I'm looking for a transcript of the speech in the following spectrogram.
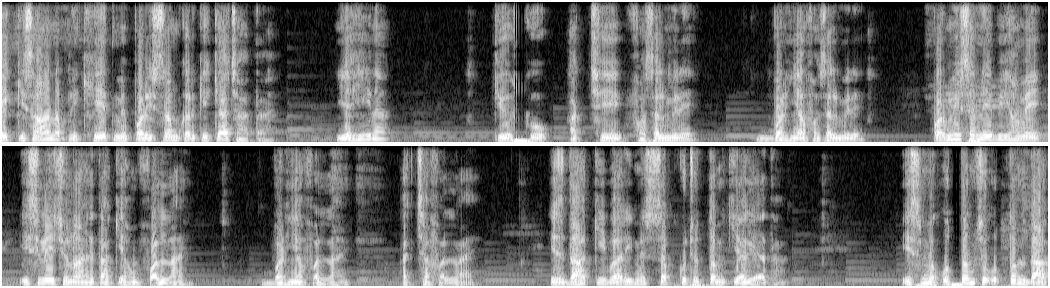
एक किसान अपने खेत में परिश्रम करके क्या चाहता है? यही ना, कि उसको अच्छे फ़सल मिले, बढ़िया फ़सल मिले। परमेश्वर ने भी हमें इसलिए चुना है ताकि हम फल लाएँ, बढ़िया फल लाएँ अच्छा फल लाएँ। इस दाग की बारी में सब कुछ उत्तम किया गया था। इसमें उत्तम से उत्तम दाग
